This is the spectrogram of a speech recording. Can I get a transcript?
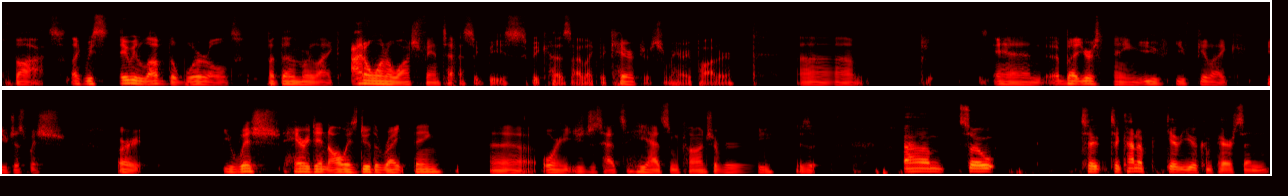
thoughts. Like we say we love the world, but then we're like, I don't want to watch Fantastic Beasts because I like the characters from Harry Potter. Um, and but you're saying you you feel like you just wish, or you wish Harry didn't always do the right thing, uh, or you just had he had some controversy. Is it? um so to to kind of give you a comparison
